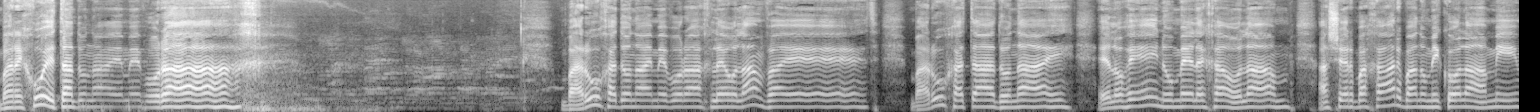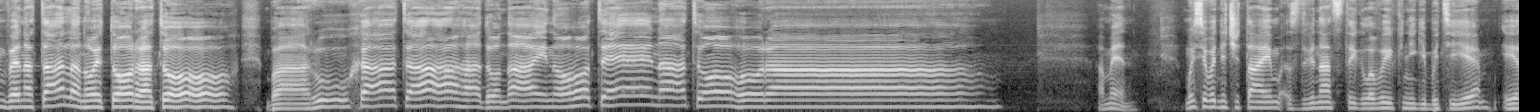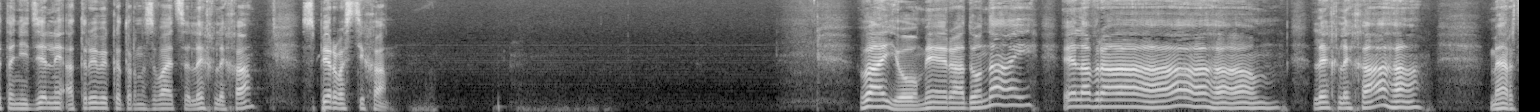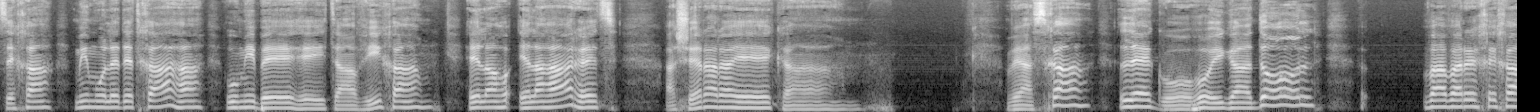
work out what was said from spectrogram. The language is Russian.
ברכו את אדוני מבורך. ברוך אדוני מבורך לעולם ועד, ברוך אתה אדוני אלוהינו מלך העולם, אשר בחר בנו מכל העמים ונתן לנו את תורתו. ברוך אתה אדוני נותן התורה. אמן. Мы сегодня читаем с 12 главы книги «Бытие», и это недельный отрывок, который называется «Лех Леха» с первого стиха. ויאמר אדוני אל אברהם, לך לך מארצך, ממולדתך ומבית אביך, אל, אל הארץ אשר אראך. ועשך לגוי גדול, ואברכך,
